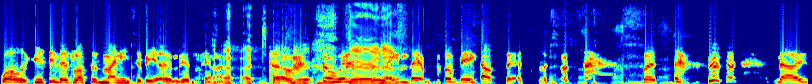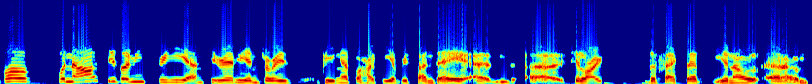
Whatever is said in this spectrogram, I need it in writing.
Well, you see, there's lots of money to be earned in tennis, so fair, so we don't blame them for being upset. but no, well, for now she's only three, and she really enjoys being at the hockey every Sunday, and uh, she likes the fact that you know, um,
